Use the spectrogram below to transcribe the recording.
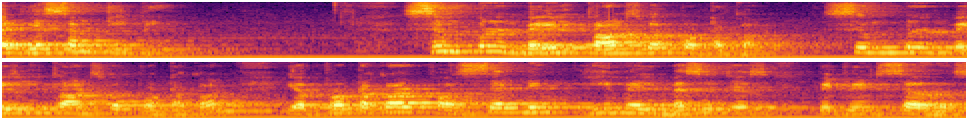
Then SMTP, Simple Mail Transfer Protocol. Simple Mail Transfer Protocol, a protocol for sending email messages between servers.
